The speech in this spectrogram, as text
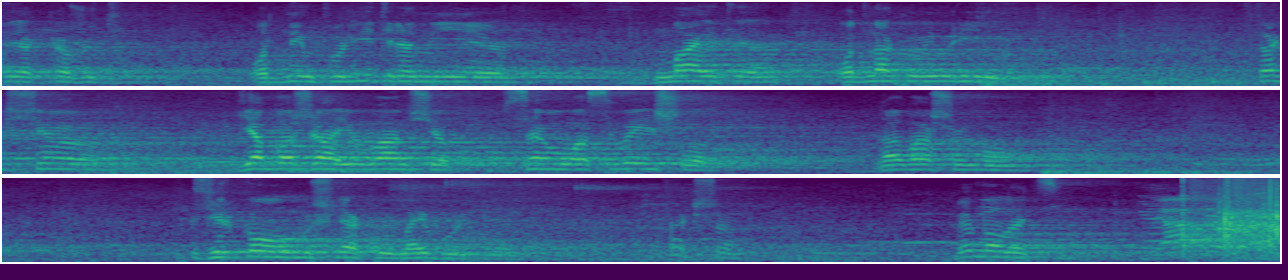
ну, як кажуть, одним повітрям і маєте однакові мрії. Так що я бажаю вам, щоб все у вас вийшло на вашому зірковому шляху майбутнього. Так що ви молодці. Дякую.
